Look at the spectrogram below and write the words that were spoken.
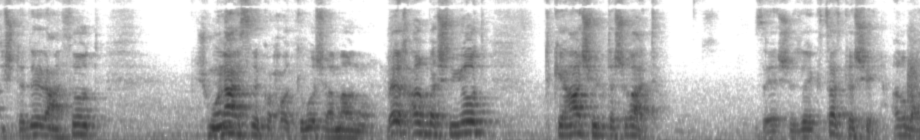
תשתדל לעשות 18 כוחות, כמו שאמרנו. בערך ארבע שניות תקיעה של תשרת. זה שזה קצת קשה. ארבע,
